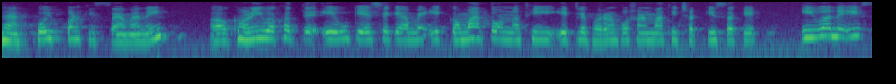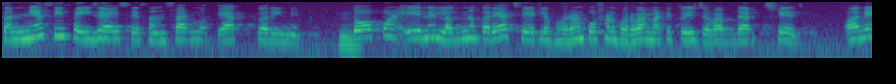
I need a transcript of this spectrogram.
ના, કોઈ પણ કિસ્સામાં નહીં. ઘણી વખત એવું કહે છે કે અમે એ કમાતો નથી, એટલે ભરણ પોષણમાંથી છટકી શકે. ઇવન એ સંન્યાસી થઈ જાય છે સંસારનો ત્યાગ કરીને. તો પણ એને લગ્ન કર્યા છે એટલે ભરણ પોષણ ભરવા માટે તો એ જવાબદાર છે જ. અને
